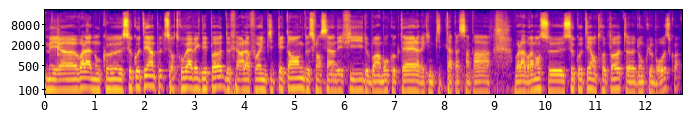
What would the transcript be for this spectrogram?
Mais euh, voilà, donc ce côté un peu de se retrouver avec des potes, de faire à la fois une petite pétanque, de se lancer un défi, de boire un bon cocktail avec une petite tapas sympa. Voilà, vraiment ce, ce côté entre potes, donc le bros, quoi.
